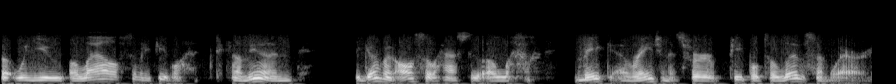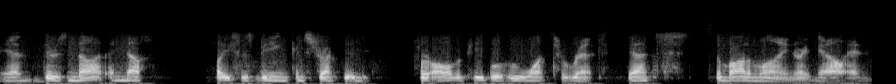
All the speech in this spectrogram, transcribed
But when you allow so many people to come in, the government also has to allow make arrangements for people to live somewhere, and there's not enough places being constructed for all the people who want to rent. That's the bottom line right now, and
